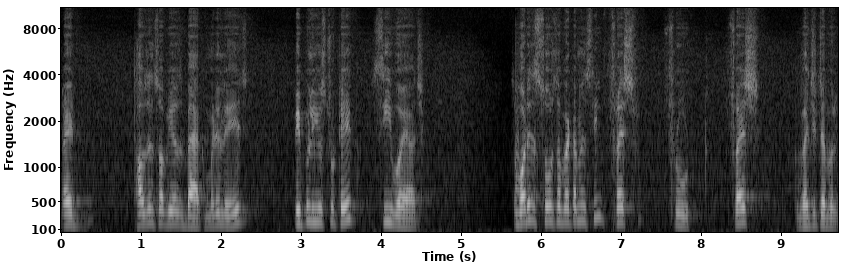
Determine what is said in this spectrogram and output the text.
right, thousands of years back, middle age, people used to take sea voyage. So what is the source of vitamin C? Fresh fruit, fresh vegetable.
